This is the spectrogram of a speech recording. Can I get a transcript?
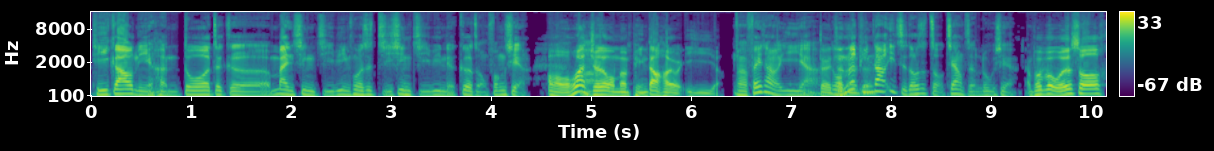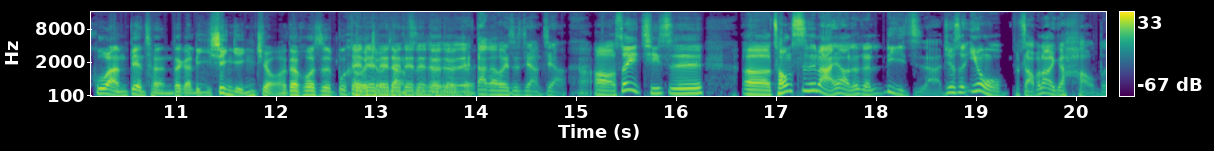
提高你很多这个慢性疾病或是急性疾病的各种风险。哦，我忽然觉得我们频道好有意义哦。啊，非常有意义啊。对，我们的频道一直都是走这样子的路线。啊不不，我是说，忽然变成这个理性饮酒，对，或是不喝酒这样子，对对对对对对，大概会是这样讲哦。所以其实，呃，从司马曜这个例子啊，就是因为我找不到一个好的，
